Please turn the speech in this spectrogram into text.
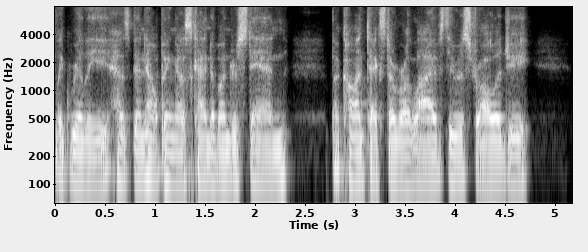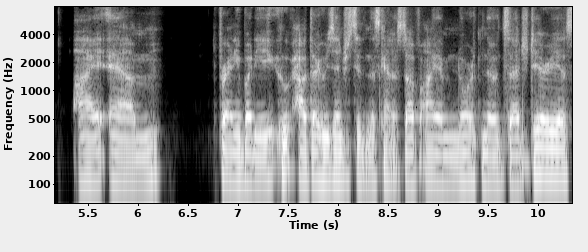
like really has been helping us kind of understand the context of our lives through astrology. I am, for anybody who out there who's interested in this kind of stuff, I am North Node Sagittarius,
